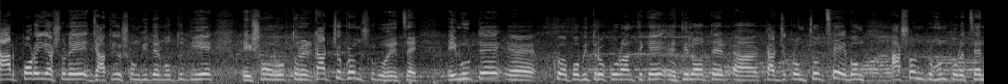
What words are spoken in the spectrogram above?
তারপরেই আসলে জাতীয় সঙ্গীতের মধ্য দিয়ে এই সমাবর্তনের কার্যক্রম শুরু হয়েছে। এই মুহূর্তে পবিত্র কোরআন থেকে তিলতের কার্যক্রম চলছে এবং আসন গ্রহণ করেছেন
